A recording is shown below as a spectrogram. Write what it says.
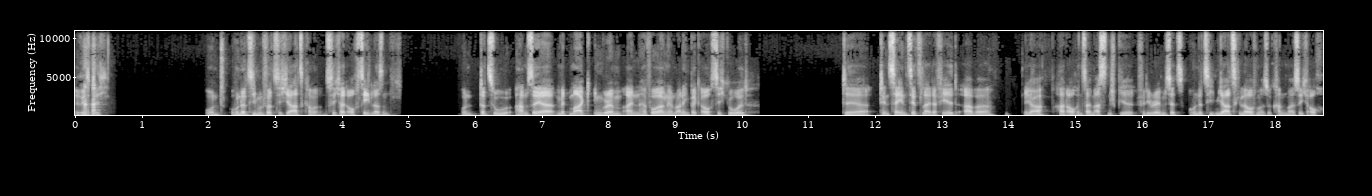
Ja, richtig. Und 147 Yards kann man sich halt auch sehen lassen. Und dazu haben sie ja mit Mark Ingram einen hervorragenden Running Back auch sich geholt, der den Saints jetzt leider fehlt, aber ja, hat auch in seinem ersten Spiel für die Ravens jetzt 107 Yards gelaufen, also kann man sich auch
